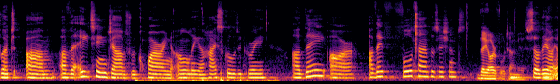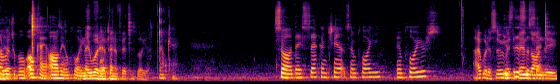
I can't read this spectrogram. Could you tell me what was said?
But um, of the 18 jobs requiring only a high school degree, are they are, are they full-time positions? They are full-time, yes. So they And are would have- eligible, okay, all the employees And they are would have full-time. benefits as well, yes. Okay. So are they second-chance employee, employers? I would assume it Is this a depends on sec- the,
